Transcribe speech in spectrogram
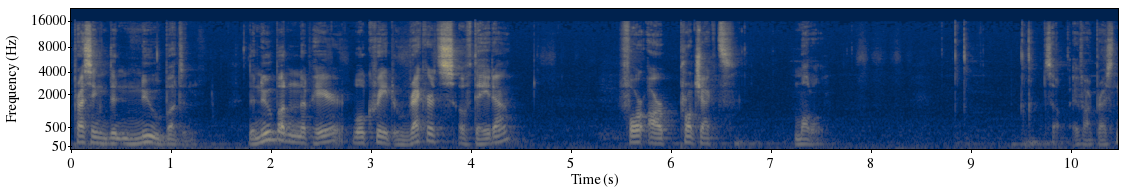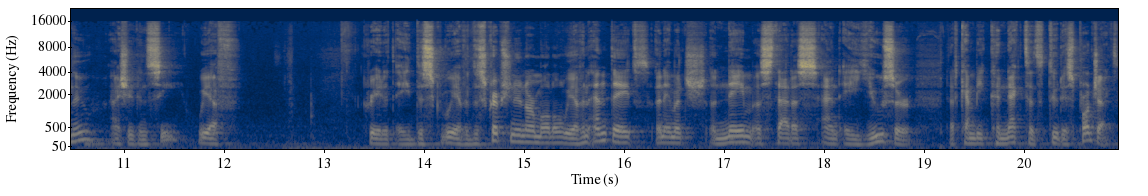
pressing the new button. The new button up here will create records of data for our project model. So if I press new, as you can see, we have created a we have a description in our model, we have an end date, an image, a name, a status, and a user that can be connected to this project.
